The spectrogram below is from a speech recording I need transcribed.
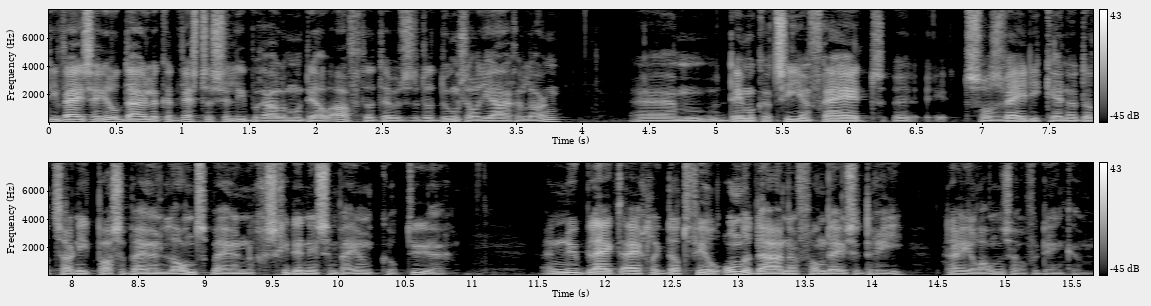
die wijzen heel duidelijk het westerse liberale model af. Dat, hebben ze, dat doen ze al jarenlang. Um, democratie en vrijheid, uh, zoals wij die kennen, dat zou niet passen bij hun land, bij hun geschiedenis en bij hun cultuur. En nu blijkt eigenlijk dat veel onderdanen van deze drie daar heel anders over denken.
